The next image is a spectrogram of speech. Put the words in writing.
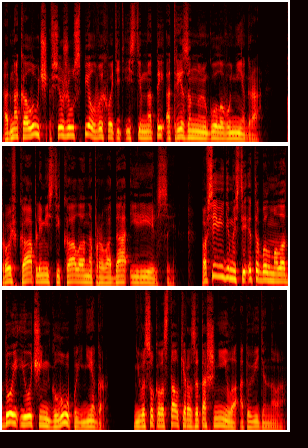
Однако луч все же успел выхватить из темноты отрезанную голову негра. Кровь каплями стекала на провода и рельсы. По всей видимости, это был молодой и очень глупый негр. Невысокого сталкера затошнило от увиденного.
